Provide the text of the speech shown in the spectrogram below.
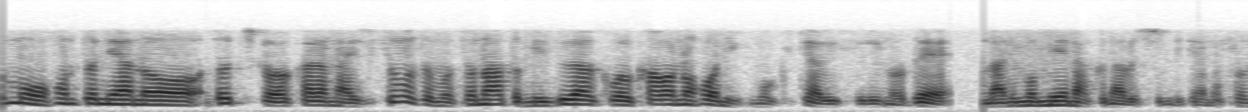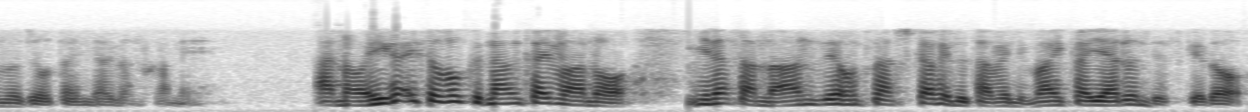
もう本当にあのどっちか分からないし、そもそもその後水がこう顔の方にも来たりするので、何も見えなくなるしみたいな、そんな状態になりますかね。あの意外と僕、何回もあの皆さんの安全を確かめるために毎回やるんですけど、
